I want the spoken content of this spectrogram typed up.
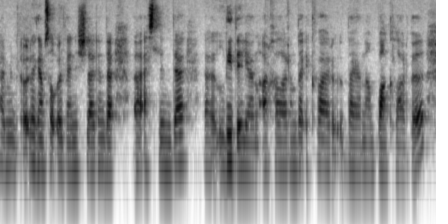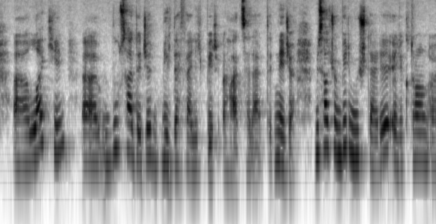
həmin rəqəmsal ödənişlərin də əslində lead eləyən arxalarında Equire dayanan banklardır. Lakin bu sadəcə bir dəfəlik bir hadisələrdir. Necə? Məsəl üçün bir müştəri elektron e,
